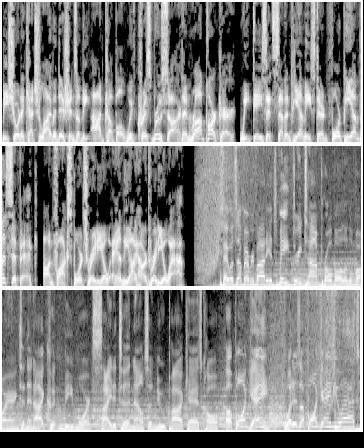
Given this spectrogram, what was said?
Be sure to catch live editions of The Odd Couple with Chris Broussard and Rob Parker. Weekdays at 7 p.m. Eastern, 4 p.m. Pacific on Fox Sports Radio and the iHeartRadio app. Hey, what's up, everybody? It's me, three time Pro Bowler LeVar Arrington, and I couldn't be more excited to announce a new podcast called Up on Game. What is Up on Game, you ask?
